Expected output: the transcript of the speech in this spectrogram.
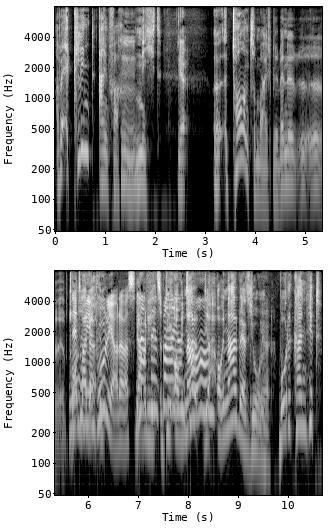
aber er klingt einfach Mhm. nicht. Ja. Äh, Torn zum Beispiel, wenn du äh, Torn bei Natalie der- Imbruglia oder was? Ja, aber die, die, Original, torn. die Originalversion Ja. wurde kein Hit.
